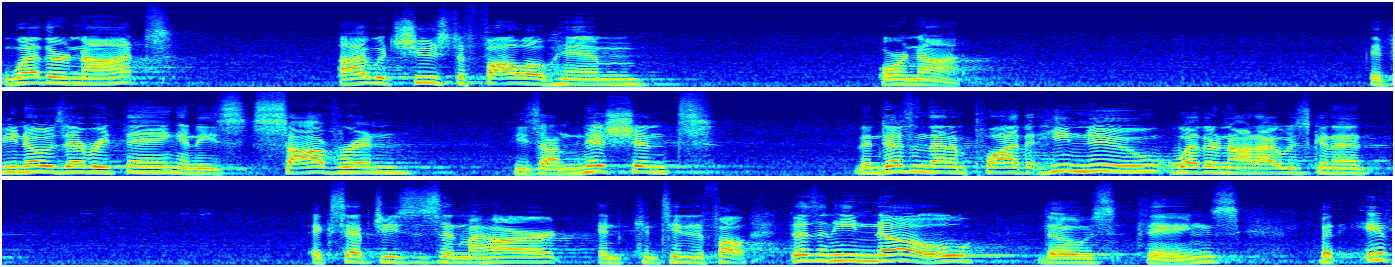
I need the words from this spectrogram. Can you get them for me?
whether or not I would choose to follow him or not? If he knows everything and he's sovereign he's omniscient, then doesn't that imply that he knew whether or not I was going to accept Jesus in my heart and continue to follow? Doesn't he know those things? But if,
